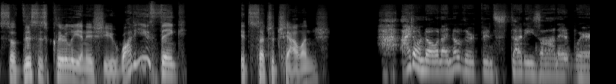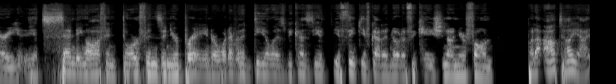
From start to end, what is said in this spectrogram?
so this is clearly an issue. Why do you think it's such a challenge? I don't know. And I know there have been studies on it where it's sending off endorphins in your brain or whatever the deal is because you, you think you've got a notification on your phone. But I'll tell you, I,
